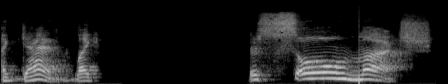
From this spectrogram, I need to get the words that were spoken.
Again, like there's so much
